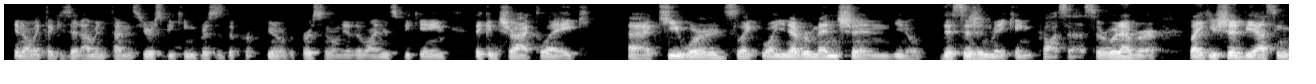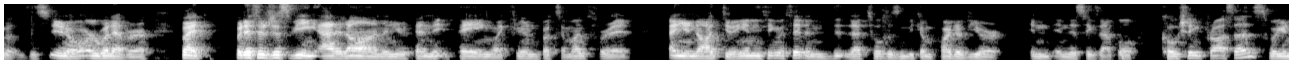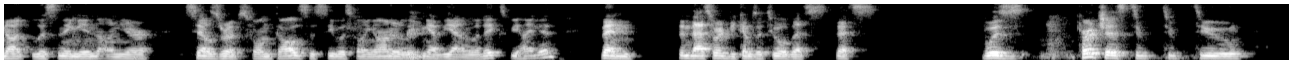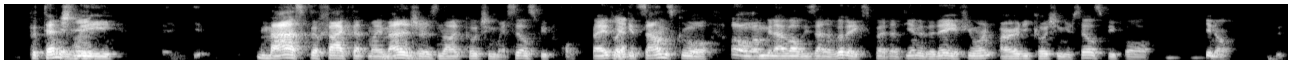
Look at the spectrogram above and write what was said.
You know, like like you said, how many times you're speaking versus the you know the person on the other line is speaking. They can track like uh, keywords like well you never mentioned you know decision making process or whatever like you should be asking about this, you know, or whatever. But but if they're just being added on and you're paying, paying like 300 bucks a month for it and you're not doing anything with it and th- that tool doesn't become part of your in in this example coaching process where you're not listening in on your sales reps phone calls to see what's going on or looking at the analytics behind it then then that's where it becomes a tool that's that's was purchased to to to potentially mm-hmm. mask the fact that my manager is not coaching my salespeople, right? Like yeah. it sounds cool. Oh, I'm gonna have all these analytics, but at the end of the day, if you weren't already coaching your salespeople, you know,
